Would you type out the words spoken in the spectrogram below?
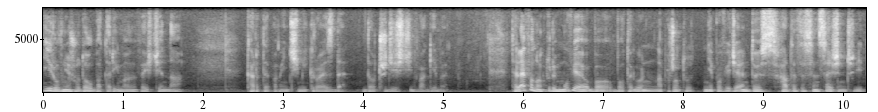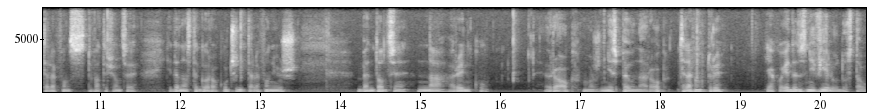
i również u dołu baterii mamy wejście na kartę pamięci microSD do 32 GB. Telefon, o którym mówię, bo, bo tego na początku nie powiedziałem, to jest HTC Sensation, czyli telefon z 2011 roku, czyli telefon już będący na rynku rok, może niespełna rok. Telefon, który jako jeden z niewielu dostał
